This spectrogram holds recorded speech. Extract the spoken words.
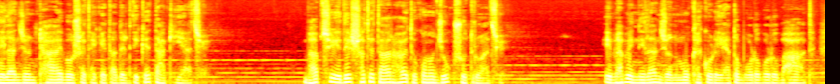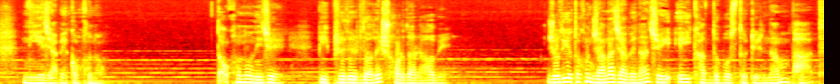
নীলাঞ্জন ঠায় বসে থেকে তাদের দিকে তাকিয়ে আছে। ভাবছে এদের সাথে তার হয়তো কোনো যোগসূত্র আছে। এভাবে নীলাঞ্জন মুখে করে এত বড় বড় ভাত নিয়ে যাবে কখনো? তখনও নিজে পিঁপড়েদের দলে সর্দার হবে। যদিও তখন জানা যাবে না যে এই খাদ্যবস্তুটির নাম ভাত।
